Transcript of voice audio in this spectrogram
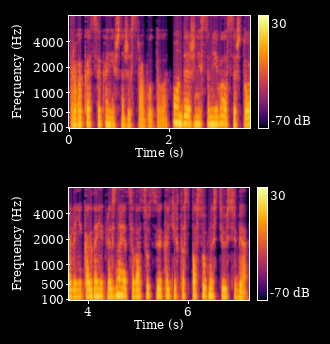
Провокация, конечно же, сработала. Он даже не сомневался, что Аля никогда не признается в отсутствии каких-то способностей у себя.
